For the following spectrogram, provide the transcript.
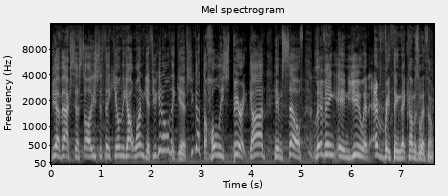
You have access to all. You used to think you only got one gift. You get all the gifts. You got the Holy Spirit, God Himself living in you and everything that comes with Him.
